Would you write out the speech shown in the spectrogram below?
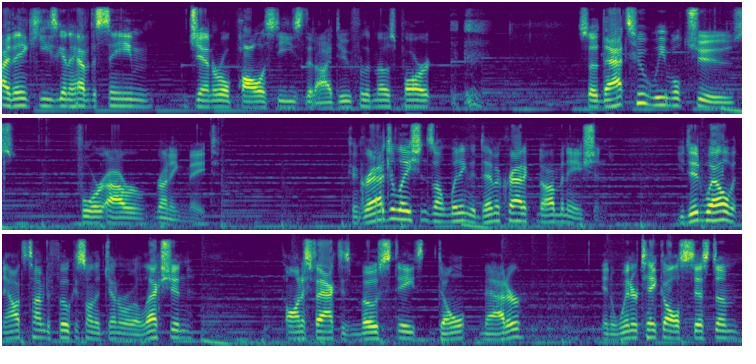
I think he's going to have the same general policies that I do for the most part. so that's who we will choose for our running mate. Congratulations on winning the Democratic nomination. You did well, but now it's time to focus on the general election. The honest fact is, most states don't matter. In a winner take all system,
